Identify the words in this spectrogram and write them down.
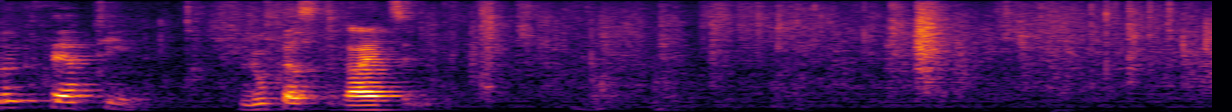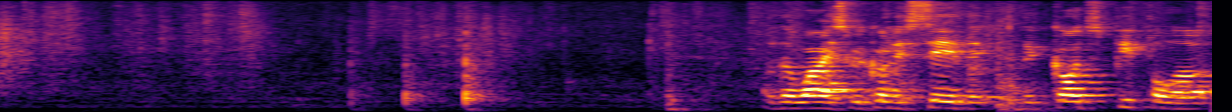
Luke 13. Lukas 13. Otherwise, we're going to say that, that God's people are,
